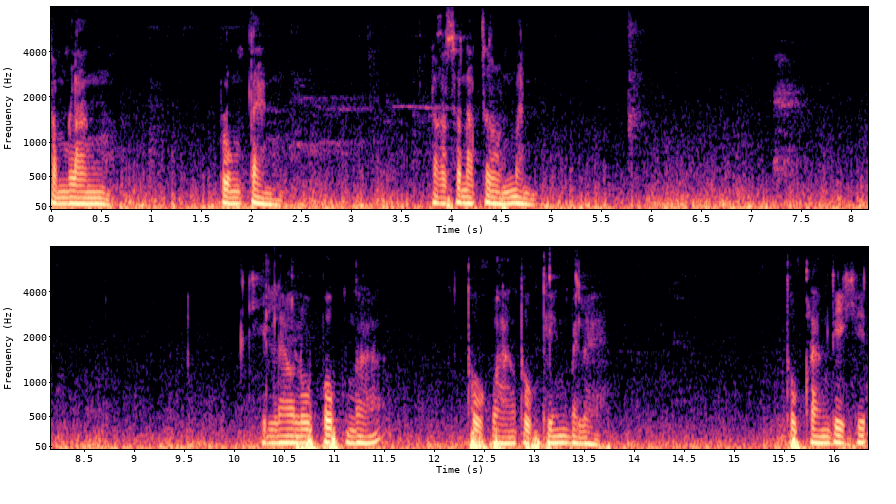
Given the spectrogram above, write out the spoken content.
กำลังปรุงแต่ง แล้วก็สนับสนุนมัน คิดแล้วรู้ปุ๊บก็ถูกวางถูกทิ้งไปเลย ทุกครั้งที่คิด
